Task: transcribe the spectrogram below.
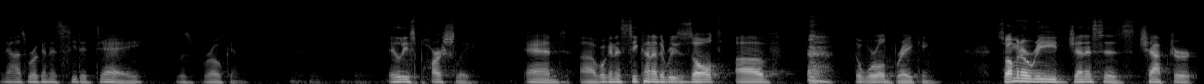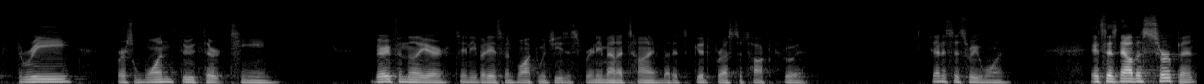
And as we're going to see today, was broken, at least partially. And uh, we're going to see kind of the result of the world breaking. So I'm going to read Genesis chapter 3, verse 1 through 13. Very familiar to anybody that's been walking with Jesus for any amount of time, but it's good for us to talk through it. Genesis 3 1. It says, Now the serpent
